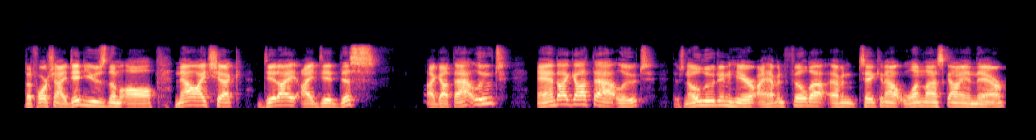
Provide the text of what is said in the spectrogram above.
But fortunately, I did use them all. Now I check, did I, I did this, I got that loot, and I got that loot. There's no loot in here. I haven't filled out, I haven't taken out one last guy in there.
